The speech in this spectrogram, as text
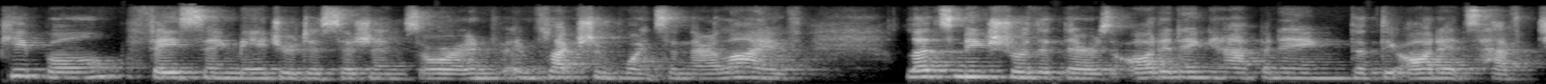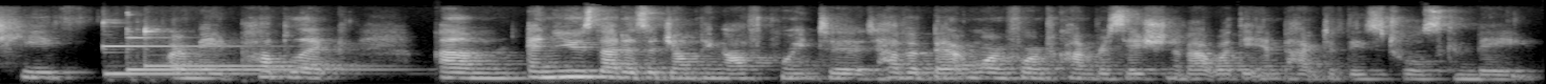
people facing major decisions or inflection points in their life let's make sure that there's auditing happening, that the audits have teeth, are made public, um, and use that as a jumping off point to have a better, more informed conversation about what the impact of these tools can be.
